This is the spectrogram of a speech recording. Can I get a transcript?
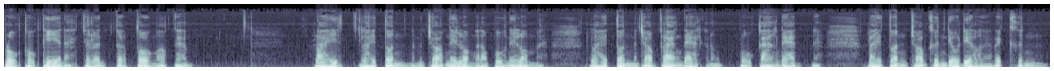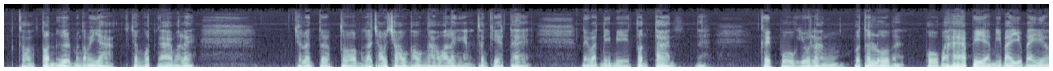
ปลูกถูกที่นะเจริญเติบโตงอกงาม หลายหลายต้นมันชอบในร่มก็ต้องปลูกในร่ม หลายต้นมันชอบกลางแดดก็ต้องปลูกกลางแดดนะหลายต้นชอบขึ้นเดี่ยวๆไปขึ้นก็ต้นอื่นมันก็ไม่อยากจะงดงามอะไรเจริญเติบโตมันก็เฉาเฉาเงาเงาอะไรเงี้ยสังเกตได้ ในวัดนี้มีต้นตาลนะเคยปลูกอยู่หลังพุทธรูปอะปลูกมาห้าปีมีใบอยู่ใบเดียว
